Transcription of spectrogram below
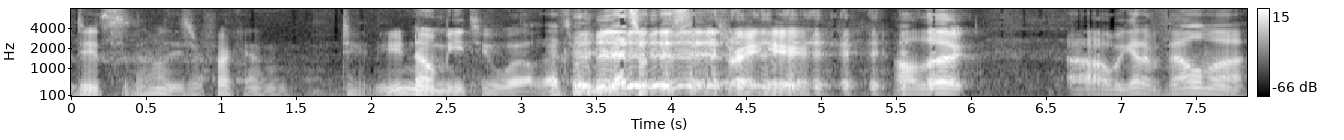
dude. Some of these are fucking. Dude, you know me too well. That's what that's what this is right here. Oh look. Oh, we got a Velma.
